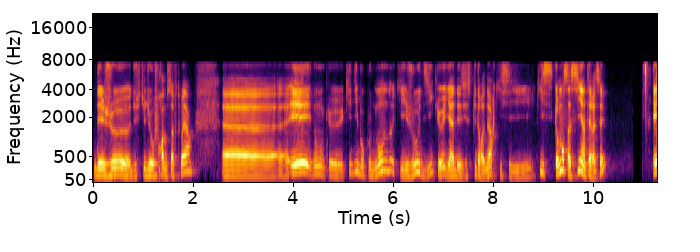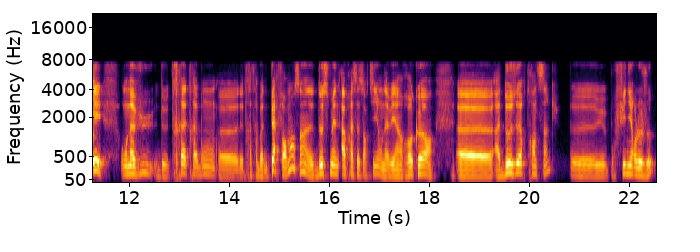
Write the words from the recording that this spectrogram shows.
des jeux du studio From Software. Euh, et donc, euh, qui dit beaucoup de monde qui joue dit qu'il y a des speedrunners qui, qui commencent à s'y intéresser. Et on a vu de très très bons, euh, de très très bonnes performances. Hein. Deux semaines après sa sortie, on avait un record euh, à 2h35 euh, pour finir le jeu.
